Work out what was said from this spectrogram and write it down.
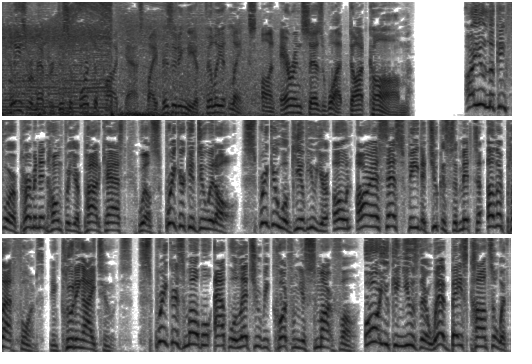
Please remember to support the podcast by visiting the affiliate links on aaronsayswhat.com. Are you looking for a permanent home for your podcast? Well, Spreaker can do it all. Spreaker will give you your own RSS feed that you can submit to other platforms, including iTunes. Spreaker's mobile app will let you record from your smartphone, or you can use their web-based console with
